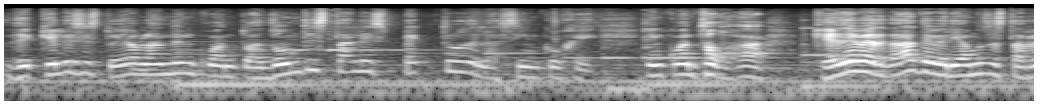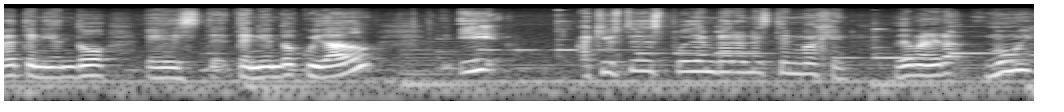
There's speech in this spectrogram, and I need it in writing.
de qué les estoy hablando en cuanto a dónde está el espectro de la 5G, en cuanto a qué de verdad deberíamos estar reteniendo, este, teniendo cuidado. Y aquí ustedes pueden ver en esta imagen de manera muy,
